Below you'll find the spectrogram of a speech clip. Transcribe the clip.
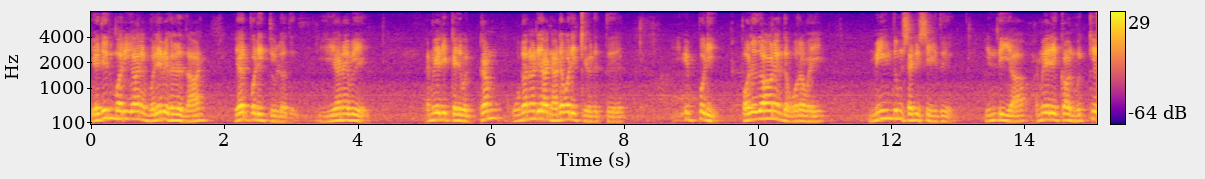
எதிர்மறையான விளைவுகளை தான் ஏற்படுத்தியுள்ளது. எனவே அமெரிக்க அதிபர் ட்ரம்ப் உடனடியாக நடவடிக்கை எடுத்து இப்படி பழுதான இந்த உறவை மீண்டும் சரி செய்து இந்தியா அமெரிக்காவின் முக்கிய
